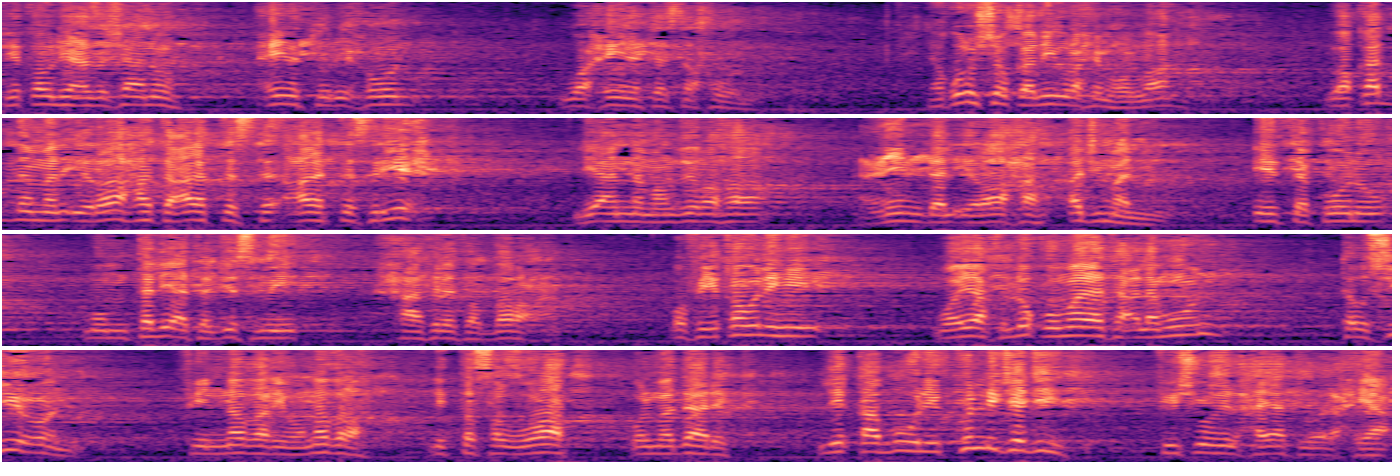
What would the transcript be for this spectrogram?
في قوله عز شأنه حين تريحون وحين تسرحون. يقول الشوكاني رحمه الله وقدم الإراحة على التسريح لأن منظرها عند الإراحة أجمل إذ تكون ممتلئة الجسم حافلة الضرع. وفي قوله ويخلق ما لا تعلمون توسيع في النظر والنظرة للتصورات والمدارك لقبول كل جديد في شؤون الحياة والأحياء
